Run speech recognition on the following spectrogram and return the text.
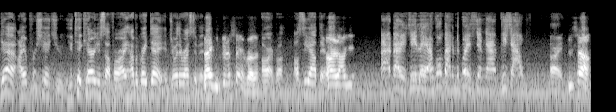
yeah, I appreciate you. You take care of yourself. All right. Have a great day. Enjoy the rest of it. Thank you. Do the same, brother. All right, bro. I'll see you out there. All right, Auggie. All right, buddy, see you later. I'm going back in the brainstem now. Peace out. All right. Peace out.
